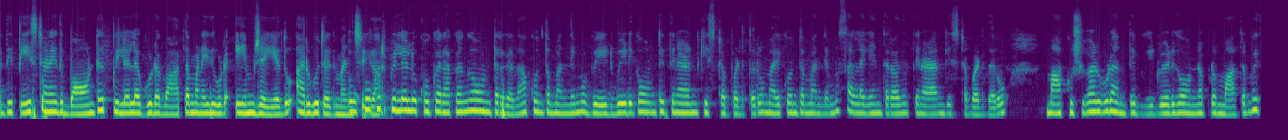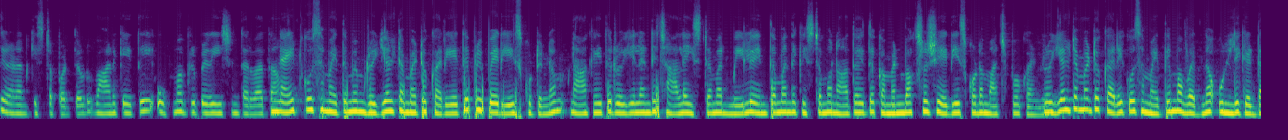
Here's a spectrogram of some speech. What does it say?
అది టేస్ట్ అనేది బాగుంటుంది. పిల్లలకు కూడా వాతం అనేది కూడా ఏం చేయదు అరుగుతుంది మంచిగా. ఒక్కొక్కరు పిల్లలు ఒక్కొక్క రకంగా ఉంటారు కదా కొంతమంది ఏమో వేడివేడిగా ఉంటే తినడానికి ఇష్టపడతారు. మరి కొంతమంది ఏమో చల్లగైన తర్వాత తినడానికి ఇష్టపడతారు. మా కుషిగాడు కూడా అంతే వేడివేడిగా ఉన్నప్పుడు మాత్రమే తినడానికి ఇష్టపడతాడు. వాడికైతే ఉప్మా ప్రిపేర్ చేసిన తర్వాత నైట్ కోసం అయితే మేము రొయ్యల టమాటో కర్రీ అయితే ప్రిపేర్ చేసుకుంటున్నాం. నాకైతే రొయ్యలు అంటే చాలా ఇష్టం. మరి మీలో ఎంతమందికి ఇష్టమో నాతో అయితే కమెంట్ బాక్స్లో షేర్ చేసుకోవడం మర్చిపోకండి. రొయ్యల టమాటో కర్రీ కోసం అయితే మా వదిన ఉల్లిగడ్డ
